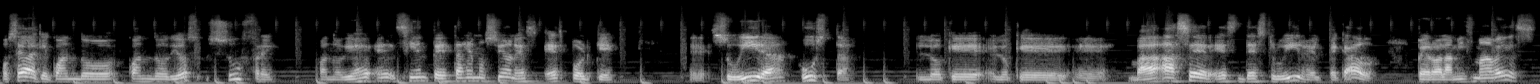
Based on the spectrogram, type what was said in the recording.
O sea que cuando, cuando Dios sufre, cuando Dios eh, siente estas emociones, es porque eh, su ira justa lo que, lo que eh, va a hacer es destruir el pecado. Pero a la misma vez,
